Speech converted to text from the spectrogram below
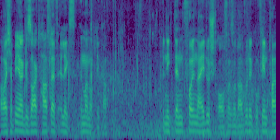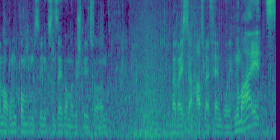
Aber ich habe mir ja gesagt, Half-Life Alex, immer noch dicker. Bin ich denn voll neidisch drauf. Also da würde ich auf jeden Fall mal rumkommen, um es wenigstens selber mal gespielt zu haben. Weil weiß der Half-Life-Fanboy. Nummer 1!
